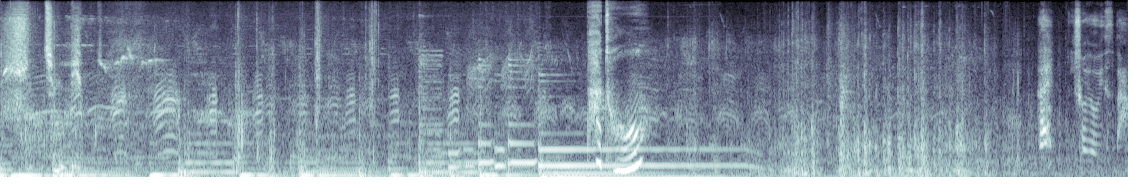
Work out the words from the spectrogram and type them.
神经病！怕虫？哎，你说有意思吧？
